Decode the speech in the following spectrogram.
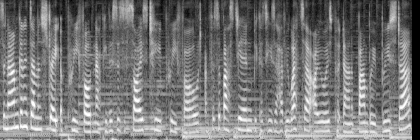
so now I'm going to demonstrate a pre-fold nappy. This is a size 2 pre-fold and for Sebastian, because he's a heavy wetter, I always put down a bamboo booster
